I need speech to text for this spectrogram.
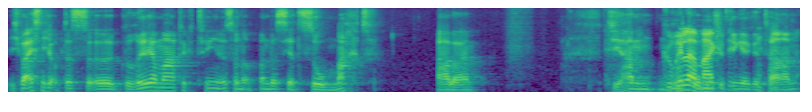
Ich weiß nicht, ob das äh, Guerilla-Marketing ist und ob man das jetzt so macht, aber die haben komische Dinge getan.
